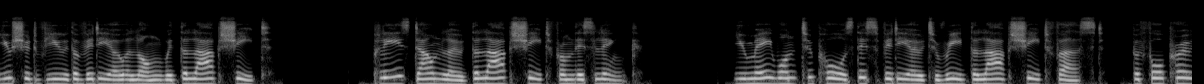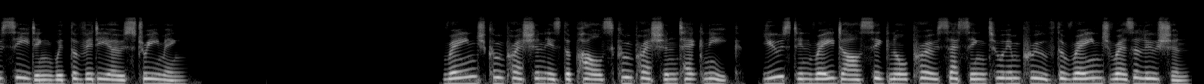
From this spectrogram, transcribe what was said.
you should view the video along with the lab sheet. Please download the lab sheet from this link. You may want to pause this video to read the lab sheet first, before proceeding with the video streaming. Range compression is the pulse compression technique, used in radar signal processing to improve the range resolution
